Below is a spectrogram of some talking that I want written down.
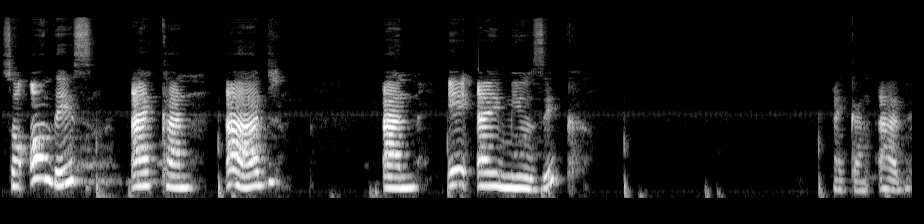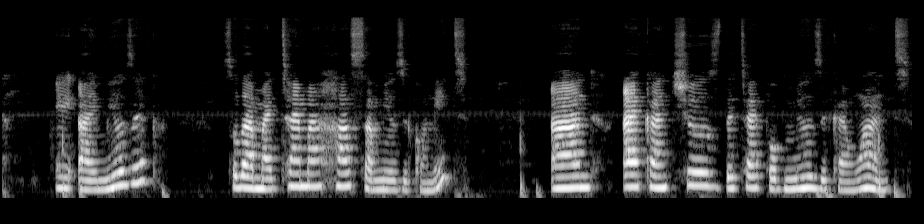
So on this, I can add an AI music. I can add AI music so that my timer has some music on it and I can choose the type of music I want.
